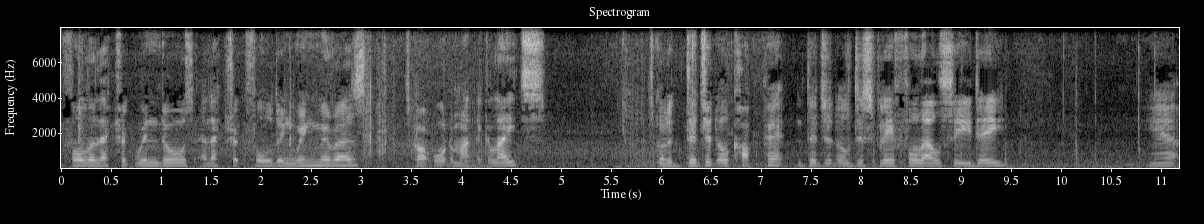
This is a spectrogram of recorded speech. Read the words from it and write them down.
Full electric windows, electric folding wing mirrors. It's got automatic lights. It's got a digital cockpit, digital display, full LCD. Yeah.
